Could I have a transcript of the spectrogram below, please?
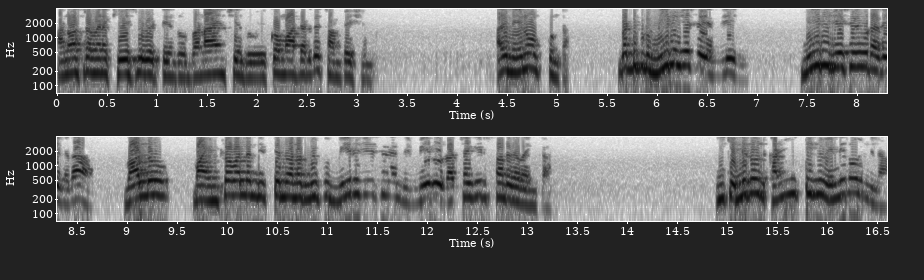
అనవసరమైన కేసులు పెట్టిండ్రు బనాయించిండ్రు ఎక్కువ మాట్లాడితే చంపేసిండ్రు. అది నేను ఒప్పుకుంటా. బట్ ఇప్పుడు మీరు చేసేది ఏంది? మీరు చేసేది కూడా అదే కదా? వాళ్ళు మా ఇంట్లో వాళ్ళని తిట్టింది అన్నారు మీకు మీరు చేసేది ఏంది? మీరు రచ్చగీడుస్తున్నారు కదా ఇంకా. ఇంకెన్ని రోజులు కంటిన్యూ ఎన్ని రోజులు ఇలా?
